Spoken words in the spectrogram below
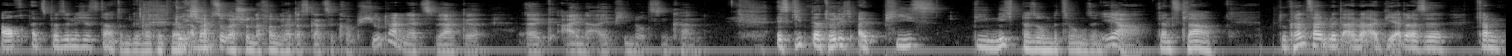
auch als persönliches Datum gewertet Du, werden. ich Aber habe sogar schon davon gehört, dass ganze Computernetzwerke äh, eine IP nutzen können. es gibt natürlich IPs, die nicht personenbezogen sind. Ja. Ganz klar. Du kannst halt mit einer IP-Adresse, kann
